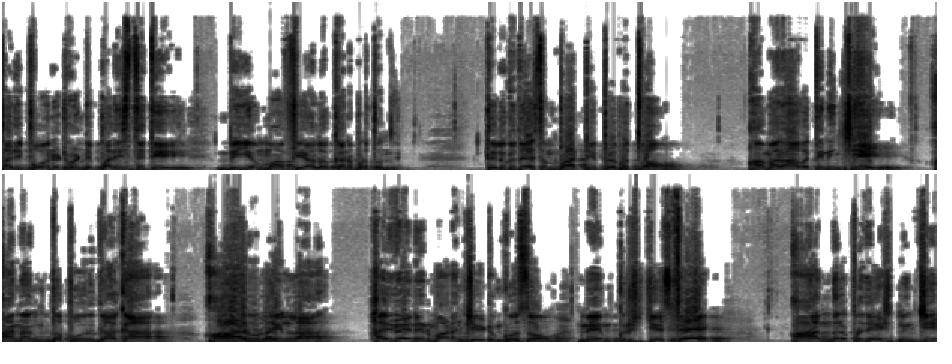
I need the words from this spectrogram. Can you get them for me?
సరిపోనటువంటి పరిస్థితి బియ్యం మాఫియాలో కనపడుతుంది. తెలుగుదేశం పార్టీ ప్రభుత్వం అమరావతి నుంచి అనంతపూర్ దాకా ఆరు లైన్ల హైవే నిర్మాణం చేయటం కోసం మేము కృషి చేస్తే ఆంధ్రప్రదేశ్ నుంచి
